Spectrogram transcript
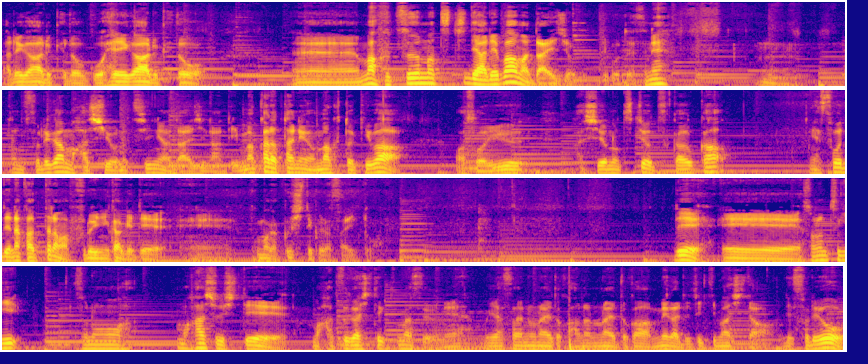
あれがあるけど語弊があるけど、えー、まあ普通の土であればまあ大丈夫ってことですね。うん、それがまあ端用の土には大事なんで今から種をまく時は、まあ、そういう端用の土を使うかそうでなかったらまあふるいにかけて、えー、細かくしてくださいと。で、えー、その次その、まあ、ハッシュして、まあ、発芽してきますよね。野菜の苗とか花の苗とか芽が出てきました。でそれを、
